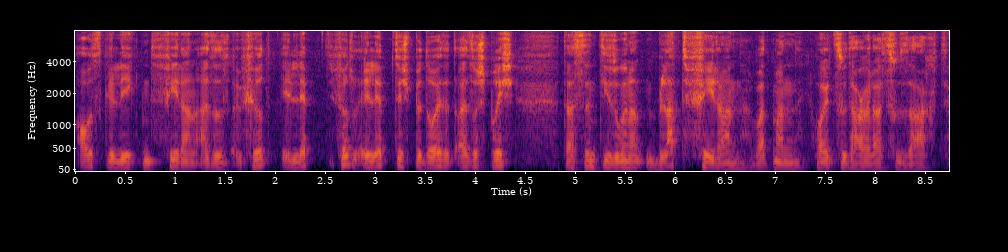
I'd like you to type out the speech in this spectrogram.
ausgelegten Federn. Also viertelelliptisch bedeutet also sprich, das sind die sogenannten Blattfedern, was man heutzutage dazu sagt.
